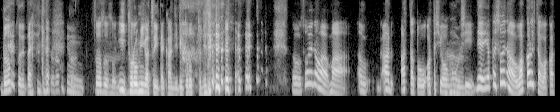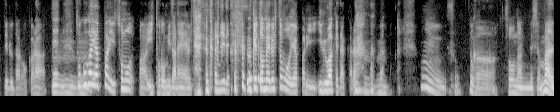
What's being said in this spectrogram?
ドロッと出たりとか。うん、そうそうそう、うん。いいとろみがついた感じでドロッと出て そうそういうのはまあああるあったと私は思うし、でやっぱりそういうのは分かる人は分かってるだろうからで、うんうんうん。そこがやっぱりそのあいいとろみだねみたいな感じで 受け止める人もやっぱりいるわけだから、うんうん。うん、そそうっか。そう。なんですよ。まあ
